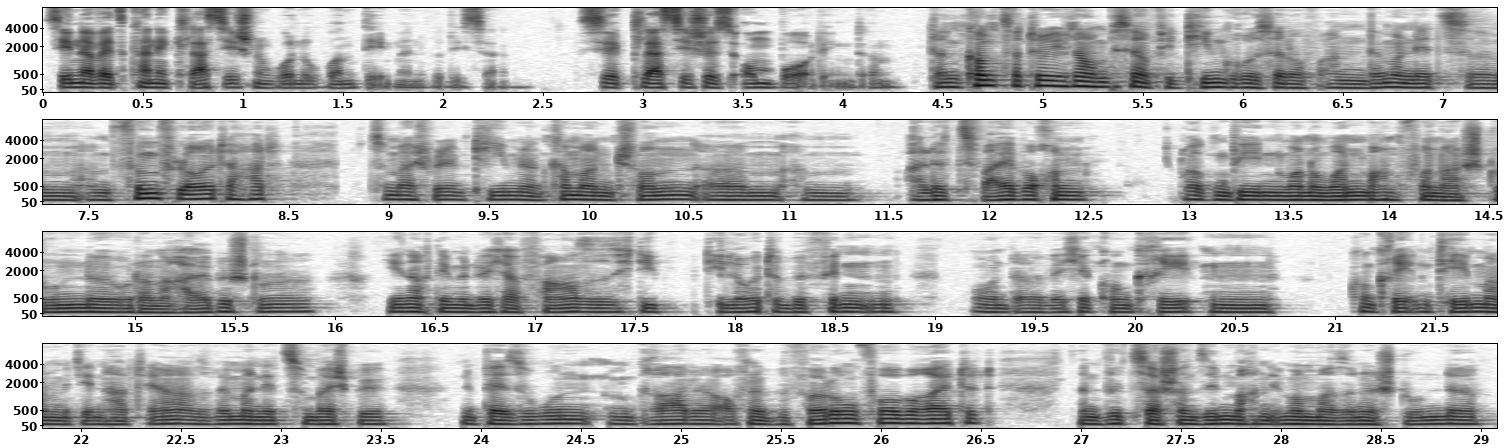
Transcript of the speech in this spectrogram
sind aber jetzt keine klassischen One-on-One-Themen, würde ich sagen. Das ist ja klassisches Onboarding dann. Dann kommt es natürlich noch ein bisschen auf die Teamgröße drauf an. Wenn man jetzt ähm, fünf Leute hat, zum Beispiel im Team, dann kann man schon ähm, ähm alle zwei Wochen irgendwie ein One-on-One machen von einer Stunde oder einer halbe Stunde, je nachdem, in welcher Phase sich die, die Leute befinden und äh, welche konkreten, konkreten Themen man mit denen hat. Ja? Also wenn man jetzt zum Beispiel eine Person gerade auf eine Beförderung vorbereitet, dann wird es da schon Sinn machen, immer mal so eine Stunde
